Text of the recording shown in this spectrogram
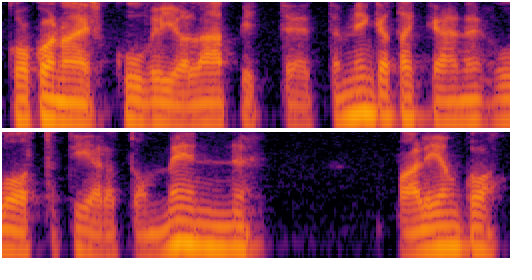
kokonaiskuvio läpi, että minkä takia ne luottotiedot on mennyt, paljonko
